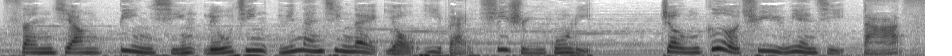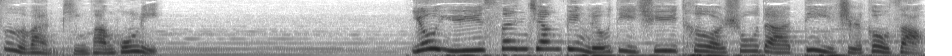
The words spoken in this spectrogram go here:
三江并行流经云南境内有一百七十余公里，整个区域面积达四万平方公里。由于三江并流地区特殊的地质构造。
